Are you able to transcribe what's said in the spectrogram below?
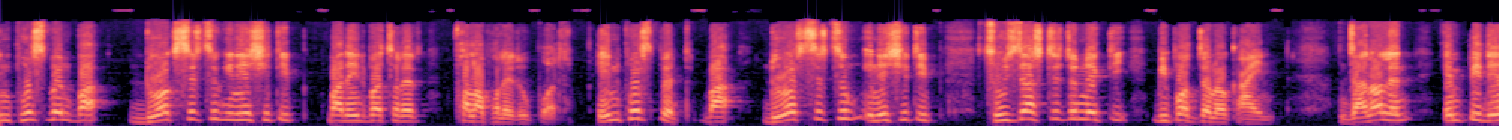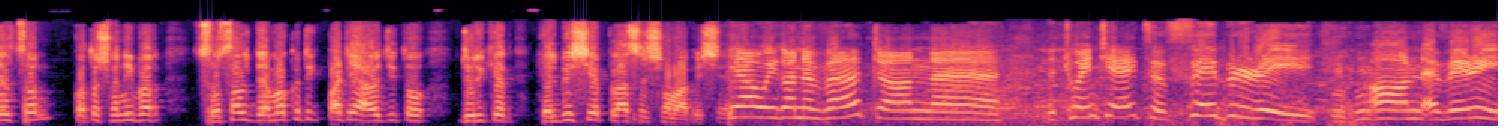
ইনফোর্সমেন্ট বা ডুয়ার্সেসুং ইনিশিয়েটিভ বা নির্বাচনের ফলাফলের উপর। এনফোর্সমেন্ট বা ডুয়ার্সেসুং ইনিশিয়েটিভ সুইস রাষ্ট্রের জন্য একটি বিপজ্জনক আইন। জানালেন এমপি নেলসন গত শনিবার সোশ্যাল ডেমোক্রেটিক পার্টি আয়োজিত জুরিকের হেলবিশিয়া প্লাসের সমাবেশে। Yeah we gonna vote on uh, the 28th of February on a very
